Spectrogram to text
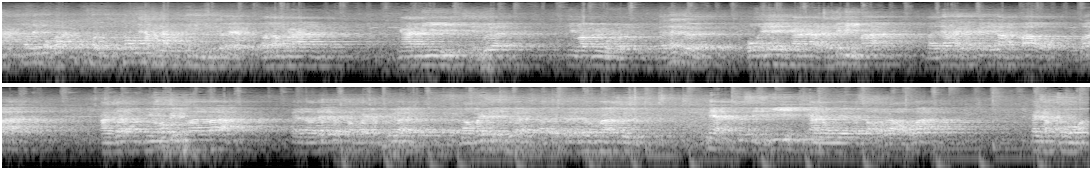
นะเขาเลยบอกว่าทุกคนต้องทำตามตีมก็แบบเราทำงานงานดีเห็นเพื่อนที่ว่าไม่เวิร์กแต่ถ้าเกิดโอเคงานอาจจะไม่ดีมากรายได้ไม่ได้ตามเป้าหรือว่า อาจจะมีข้อผิดพลาดบ้างแต่เราได้ทำไปกับเพื่อน เราไม่เสียเพื่อนเราจะเพื่อนเพิ่มมากขึ้นเนี่ยคือสิ่งที่งานโรงเรียนมาสอนเราว่าในสังคมอะ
